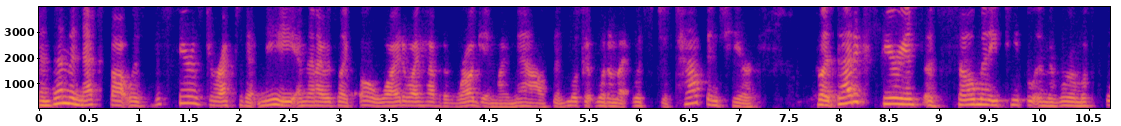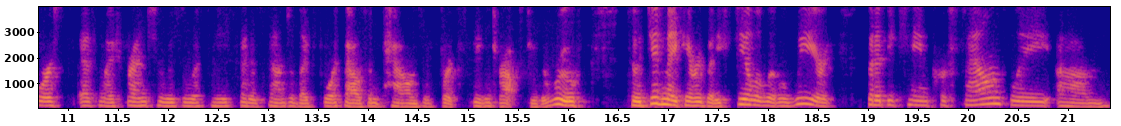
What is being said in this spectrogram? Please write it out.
And then the next thought was, this fear is directed at me. And then I was like, oh, why do I have the rug in my mouth? And look at what am I, what's just happened here but that experience of so many people in the room, of course, as my friend who was with me said, it sounded like 4,000 pounds of bricks being dropped through the roof. So it did make everybody feel a little weird, but it became profoundly, um,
